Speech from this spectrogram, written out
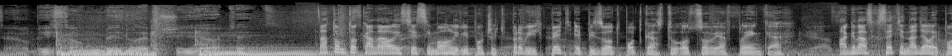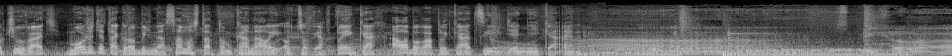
Chcel by som byť lepší otec. Na tomto kanáli ste si mohli vypočuť prvých 5 epizód podcastu Otcovia v plienkach. Ak nás chcete naďalej počúvať, môžete tak robiť na samostatnom kanáli Otcovia v plienkach alebo v aplikácii Denníka N. Výchová.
